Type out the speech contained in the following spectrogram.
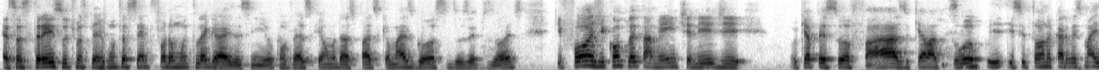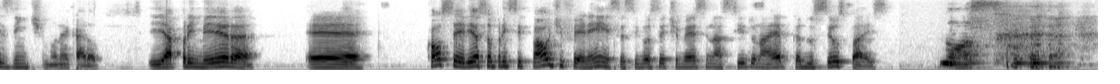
essas três últimas perguntas sempre foram muito legais, assim, eu confesso que é uma das partes que eu mais gosto dos episódios, que foge completamente ali de o que a pessoa faz, o que ela atua, e, e, se torna cada vez mais íntimo, né, Carol? E a primeira é, qual seria a sua principal diferença se você tivesse nascido na época dos seus pais? Nossa!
